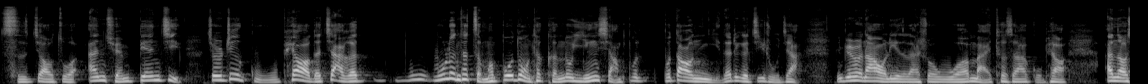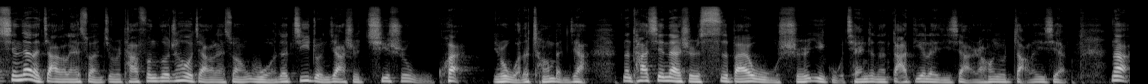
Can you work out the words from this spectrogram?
词叫做安全边际，就是这个股票的价格无无论它怎么波动，它可能都影响不不到你的这个基础价。你比如说拿我例子来说，我买特斯拉股票，按照现在的价格来算，就是它分割之后价格来算，我的基准价是七十五块。也就是我的成本价，那它现在是四百五十一股，前一阵子大跌了一下，然后又涨了一些，那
